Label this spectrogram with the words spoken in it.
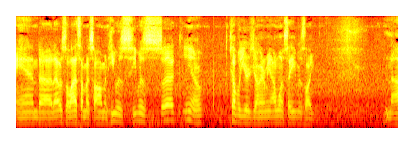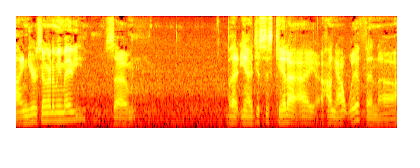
and uh, that was the last time I saw him. And he was, he was, uh, you know, a couple years younger than me. I want to say he was like nine years younger than me, maybe. So, but you know, just this kid I, I hung out with, and uh,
